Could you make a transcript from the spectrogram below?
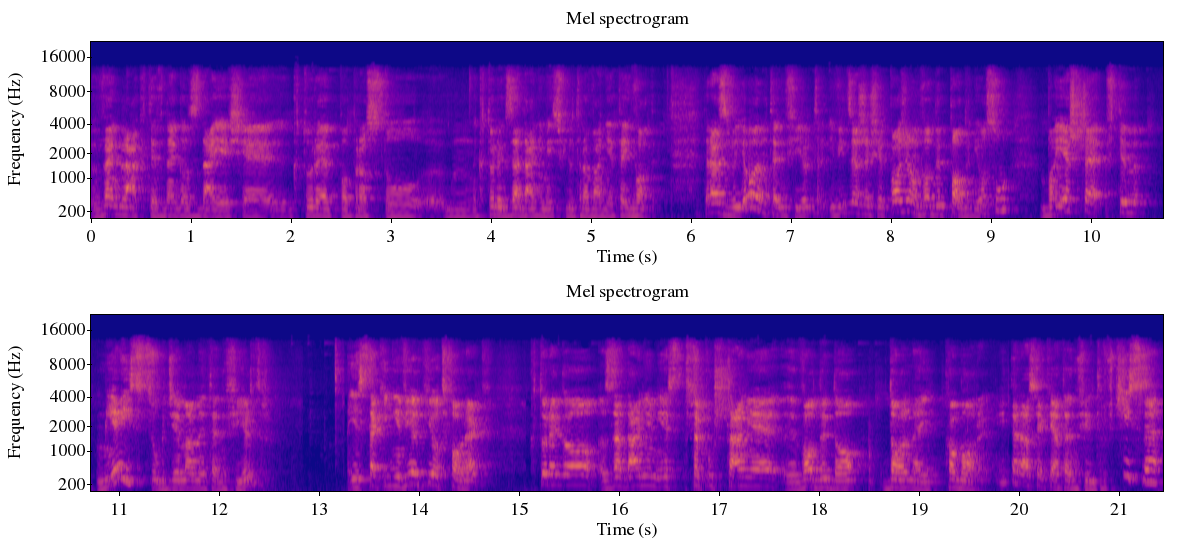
węgla aktywnego, zdaje się, które po prostu, których zadaniem jest filtrowanie tej wody. Teraz wyjąłem ten filtr i widzę, że się poziom wody podniósł, bo jeszcze w tym miejscu, gdzie mamy ten filtr, jest taki niewielki otworek, którego zadaniem jest przepuszczanie wody do dolnej komory. I teraz jak ja ten filtr wcisnę,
